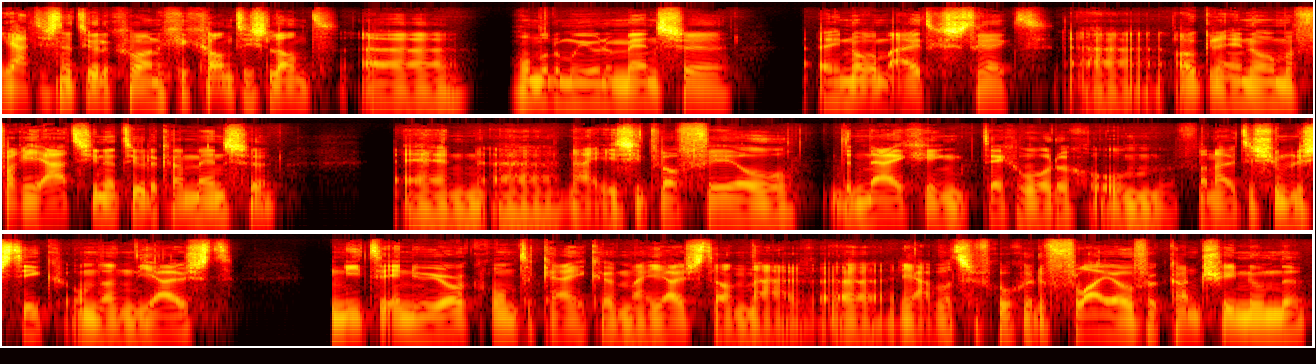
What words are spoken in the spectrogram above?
ja, het is natuurlijk gewoon een gigantisch land. Honderden miljoenen mensen, enorm uitgestrekt. Ook een enorme variatie natuurlijk aan mensen. En nou, je ziet wel veel de neiging tegenwoordig om vanuit de journalistiek, om dan juist niet in New York rond te kijken, maar juist dan naar ja, wat ze vroeger de flyover country noemden.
